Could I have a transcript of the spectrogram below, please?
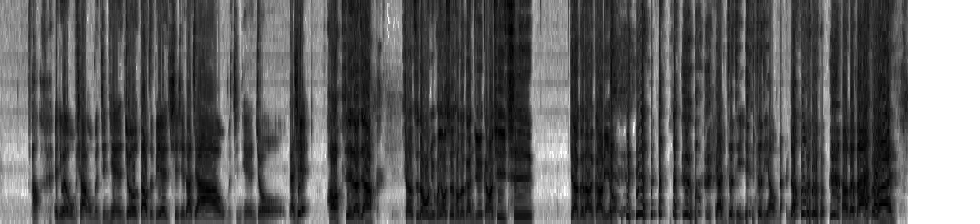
好，Anyway，我们像我们今天就到这边，谢谢大家。我们今天就感谢，好，谢谢大家。想知道我女朋友舌头的感觉，赶快去吃加尔各答的咖喱哦。干这题，这题好难哦。好，拜拜，拜拜。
